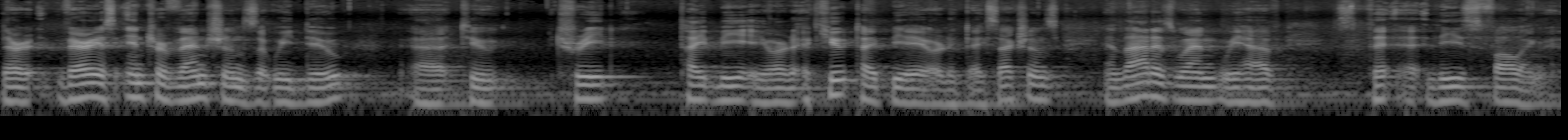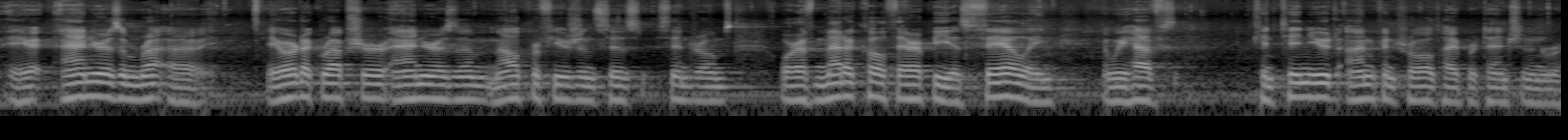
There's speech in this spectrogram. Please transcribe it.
there are various interventions that we do uh, to treat type B aortic, acute type B aortic dissections, and that is when we have th uh, these following aneurysm, uh, aortic rupture, aneurysm, malperfusion syndromes, or if medical therapy is failing and we have continued uncontrolled hypertension and re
